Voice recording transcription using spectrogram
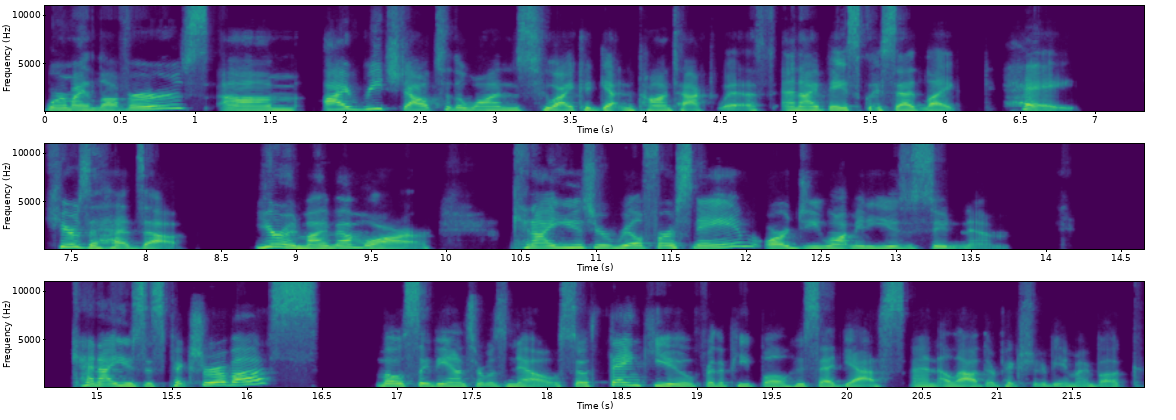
were my lovers, um, I reached out to the ones who I could get in contact with. And I basically said, like, hey, here's a heads up. You're in my memoir. Can I use your real first name or do you want me to use a pseudonym? Can I use this picture of us? Mostly the answer was no. So thank you for the people who said yes and allowed their picture to be in my book.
